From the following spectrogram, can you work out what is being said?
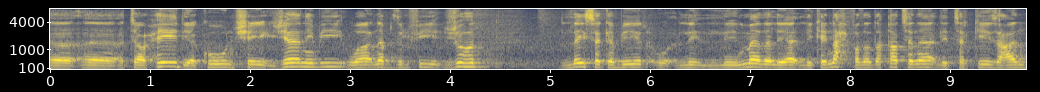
آه، آه، التوحيد يكون شيء جانبي ونبذل فيه جهد ليس كبير. لماذا؟ لكي نحفظ طاقتنا للتركيز عن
